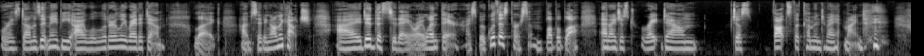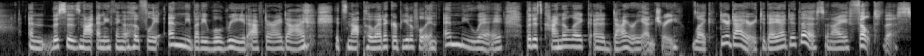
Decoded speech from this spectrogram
or as dumb as it may be, I will literally write it down. Like, I'm sitting on the couch. I did this today, or I went there. I spoke with this person, blah, blah, blah. And I just write down just thoughts that come into my mind. And this is not anything that hopefully anybody will read after I die. It's not poetic or beautiful in any way, but it's kind of like a diary entry. Like, Dear Diary, today I did this and I felt this.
